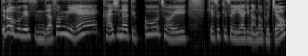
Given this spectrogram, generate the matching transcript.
들어보겠습니다. 선미의 가시나 듣고 저희 계속해서 이야기 나눠보죠.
